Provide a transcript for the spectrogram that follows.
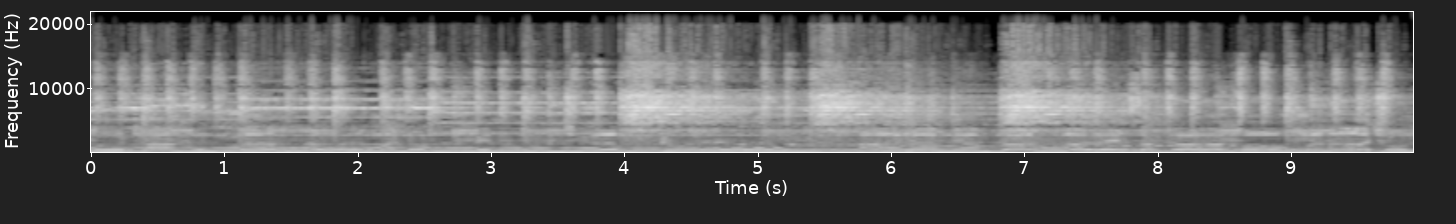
เปิดทางขึ้นมาเมืองมนุษย์เป็นจุดเชื่อมโยงอารามงามตาแรงศรัทธาของมหาชน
